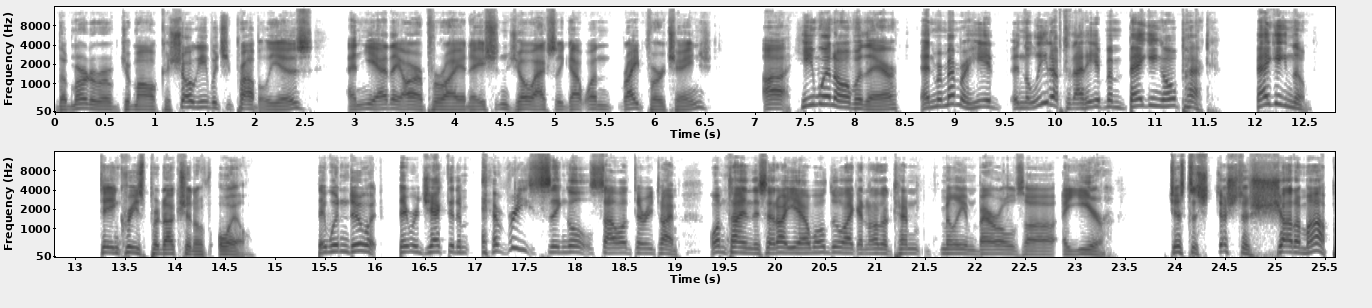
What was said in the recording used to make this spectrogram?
the murderer of Jamal Khashoggi, which he probably is. And yeah, they are a pariah nation. Joe actually got one right for a change. Uh, he went over there, and remember, he had in the lead up to that, he had been begging OPEC, begging them to increase production of oil. They wouldn't do it. They rejected him every single solitary time. One time they said, "Oh yeah, we'll do like another 10 million barrels uh, a year." Just to just to shut him up.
